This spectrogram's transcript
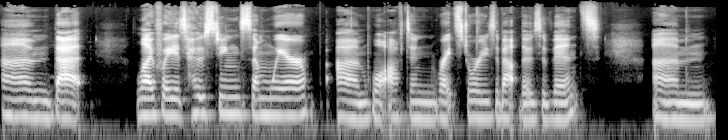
um, that Lifeway is hosting somewhere. Um, we'll often write stories about those events. Um,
